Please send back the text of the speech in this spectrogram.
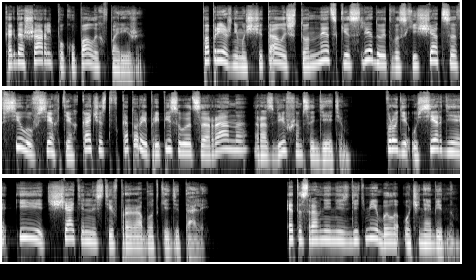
когда Шарль покупал их в Париже. По-прежнему считалось, что Нецки следует восхищаться в силу всех тех качеств, которые приписываются рано развившимся детям, вроде усердия и тщательности в проработке деталей. Это сравнение с детьми было очень обидным.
